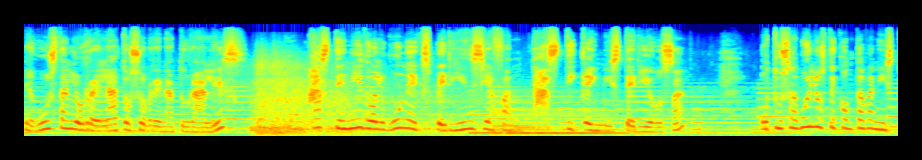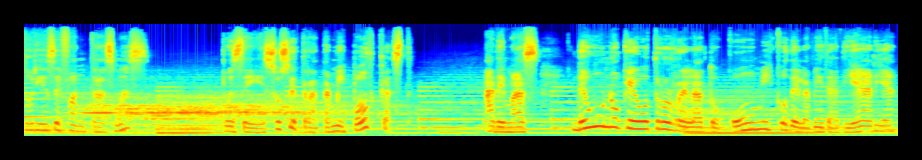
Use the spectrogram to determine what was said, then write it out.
¿Te gustan los relatos sobrenaturales? ¿Has tenido alguna experiencia fantástica y misteriosa? ¿O tus abuelos te contaban historias de fantasmas? Pues de eso se trata mi podcast. Además de uno que otro relato cómico de la vida diaria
